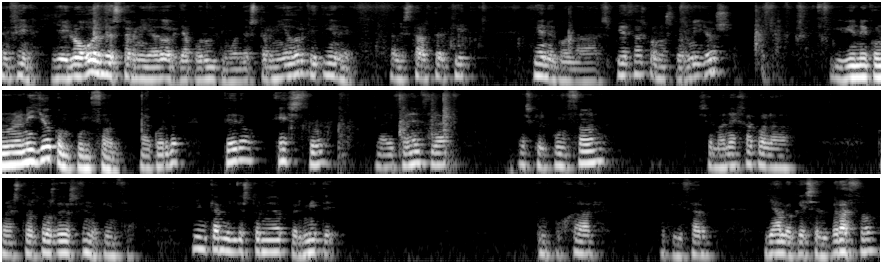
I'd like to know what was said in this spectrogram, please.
En fin, y luego el destornillador, ya por último, el destornillador que tiene el starter kit viene con las piezas, con los tornillos y viene con un anillo con punzón, ¿de acuerdo? Pero esto, la diferencia es que el punzón se maneja con, la, con estos dos dedos haciendo pinza y en cambio el destornillador permite empujar utilizar ya lo que es el brazo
